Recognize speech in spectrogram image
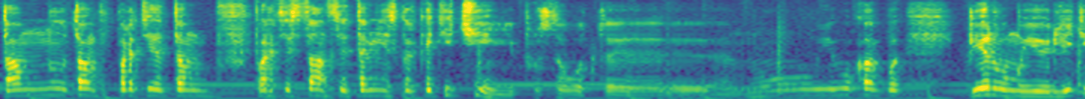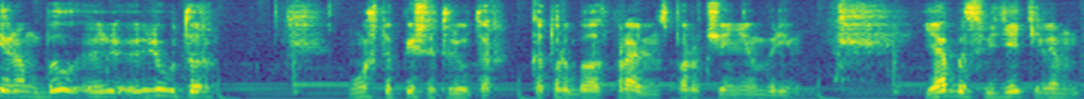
Там, ну, там в, проте, там в протестанстве там несколько течений, просто вот, э, ну, его как бы первым ее лидером был Лютер, вот что пишет Лютер, который был отправлен с поручением в Рим. «Я был свидетелем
